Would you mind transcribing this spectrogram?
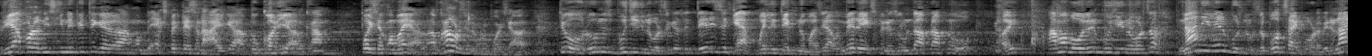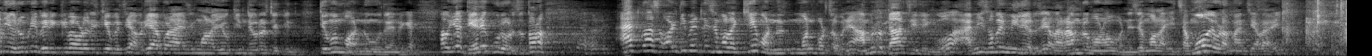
रियाबाट निस्किने बित्तिकै एक्सपेक्टेसन आयो क्या तँ गरिहाल काम पैसा कमाइहाल अब कहाँबाट चाहिँ ल्याउनु पैसा त्योहरू बुझिदिनुपर्छ क्या धेरै चाहिँ ग्याप मैले देख्नुमा चाहिँ अब मेरो एक्सपिरियन्स हुनु त आफ्नो आफ्नो हो है? आमा बाउले पनि बुझिदिनुपर्छ नानीले पनि बुझ्नुपर्छ बोथ साइडबाट फेरि। नानीहरू पनि फेरि कृपाबाट निस्केपछि अब रियाबाट आएपछि मलाई यो किनिदियो र त्यो किन्थ्यो त्यो पनि भन्नु हुँदैन क्या। अब यहाँ धेरै कुरोहरू छ तर एट लास्ट अल्टिमेटली चाहिँ मलाई के भन्नु मनपर्छ भने हाम्रो दार्जिलिङ हो। हामी सबै मिलेर चाहिँ यसलाई राम्रो बनाऊ भन्ने चाहिँ मलाई इच्छा। म एउटा मान्छेलाई है।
